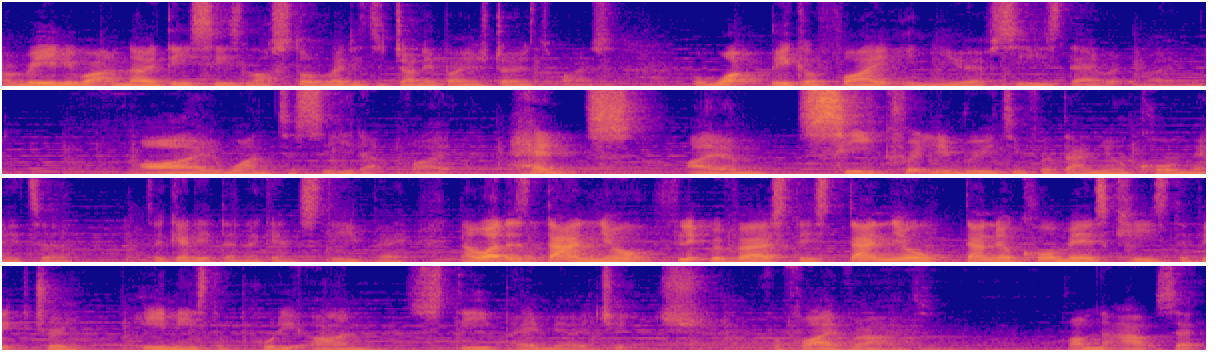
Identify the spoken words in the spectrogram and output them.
I really want I know DC's lost already to Johnny Bones Jones twice. But what bigger fight in UFC is there at the moment? I want to see that fight. Hence, I am secretly rooting for Daniel Cormier to, to get it done against Stipe. Now, what does Daniel flip reverse this? Daniel Daniel Cormier's keys to victory. He needs to put it on Stipe Miocic for five rounds from the outset.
